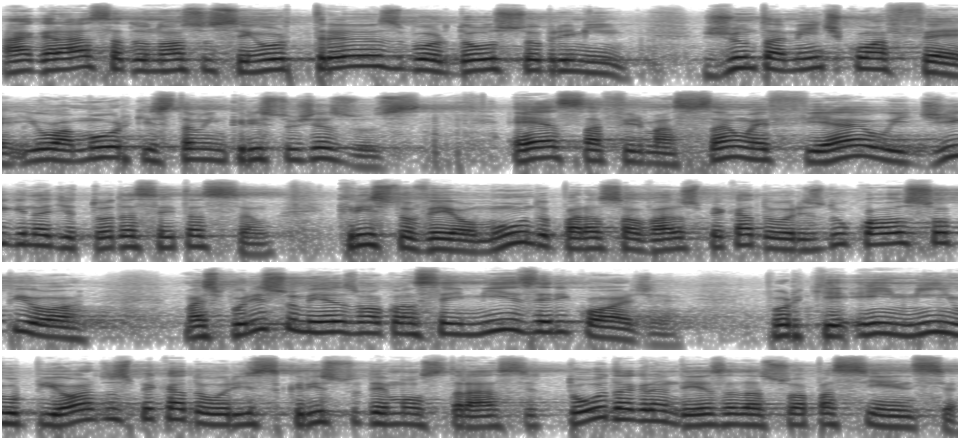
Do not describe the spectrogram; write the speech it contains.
a graça do nosso Senhor transbordou sobre mim, juntamente com a fé e o amor que estão em Cristo Jesus. Essa afirmação é fiel e digna de toda aceitação. Cristo veio ao mundo para salvar os pecadores, do qual eu sou pior, mas por isso mesmo alcancei misericórdia porque em mim, o pior dos pecadores, Cristo demonstrasse toda a grandeza da sua paciência,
